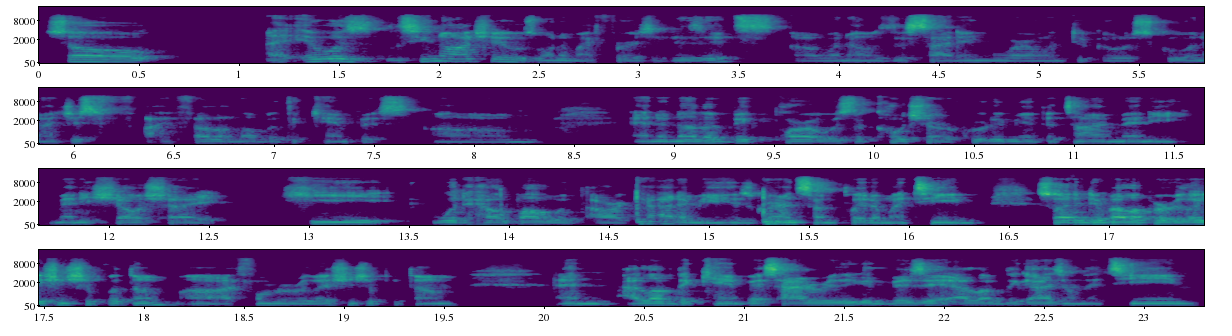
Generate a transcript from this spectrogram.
So it was you know actually it was one of my first visits uh, when i was deciding where i want to go to school and i just i fell in love with the campus. Um, and another big part was the coach that recruited me at the time Manny Manny Schellscheidt he would help out with our academy. His grandson played on my team. So i developed a relationship with him uh, i formed a relationship with him. And i love the campus. I had a really good visit. I love the guys on the team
